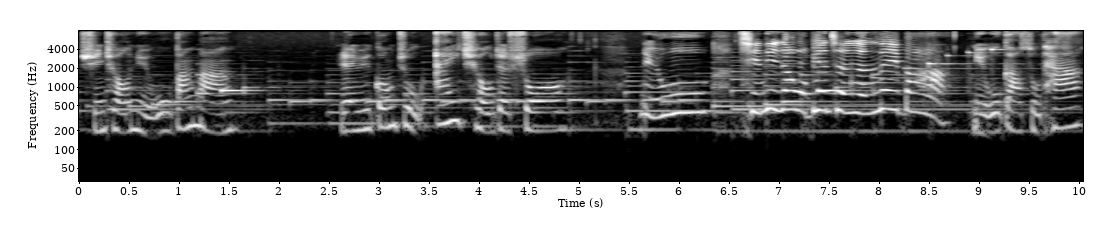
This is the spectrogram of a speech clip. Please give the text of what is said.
寻求女巫帮忙。人鱼公主哀求着说：“女巫，请你让我变成人类吧！”女巫告诉她。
